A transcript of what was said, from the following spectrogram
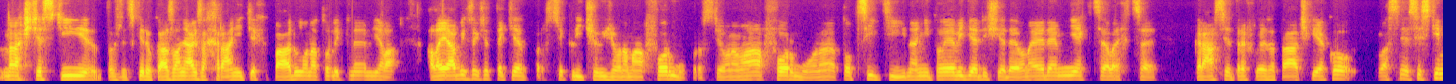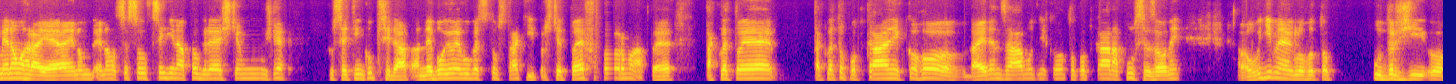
Naštěstí to vždycky dokázala nějak zachránit těch pádů, ona tolik neměla. Ale já bych řekl, že teď je prostě klíčový, že ona má formu. Prostě ona má formu, ona to cítí, na ní to je vidět, když jede. Ona jede měkce, lehce, krásně trefuje zatáčky, jako vlastně si s tím jenom hraje a jenom, jenom se soustředí na to, kde ještě může tu setinku přidat a nebojuje vůbec s tou ztratí. Prostě to je forma, to je, takhle to je, takhle to potká někoho na jeden závod, někoho to potká na půl sezóny a uvidíme, jak dlouho to udrží u,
